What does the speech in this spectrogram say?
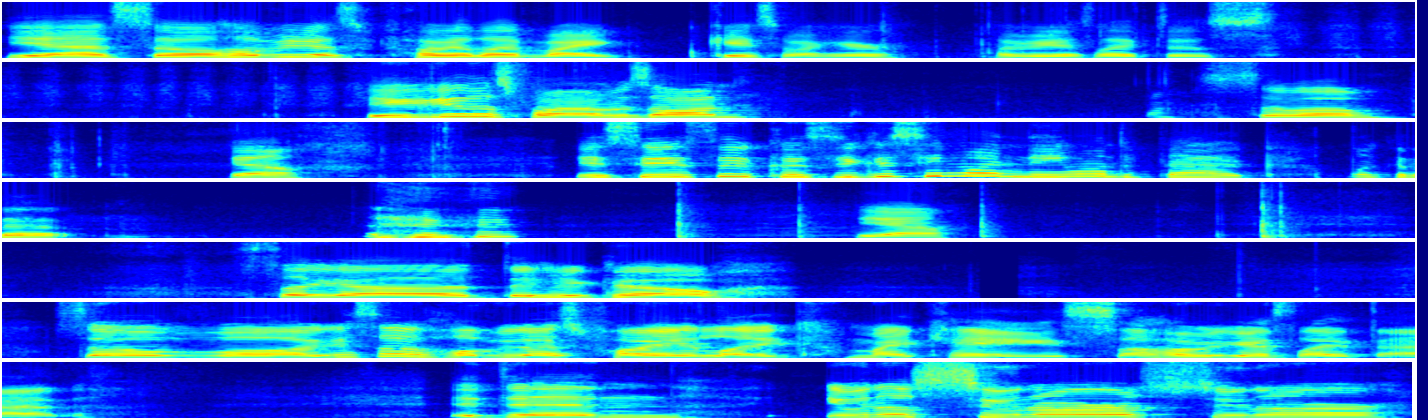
Yeah, so I hope you guys probably like my case right here. Hope you guys like this. You can get this from Amazon. So, um... Yeah. You see it because you can see my name on the back. Look at that. yeah. So yeah, there you go. So well, I guess I hope you guys probably like my case. I hope you guys like that. And then even though sooner, sooner,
